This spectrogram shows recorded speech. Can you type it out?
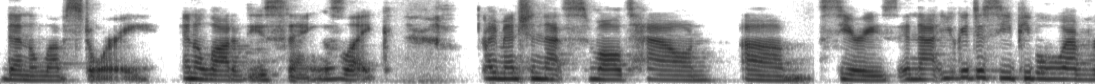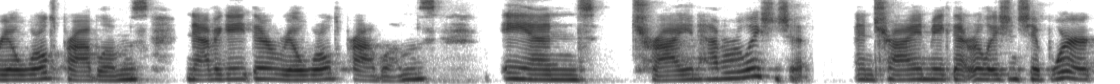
than a love story in a lot of these things like i mentioned that small town um, series in that you get to see people who have real world problems navigate their real world problems and try and have a relationship and try and make that relationship work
